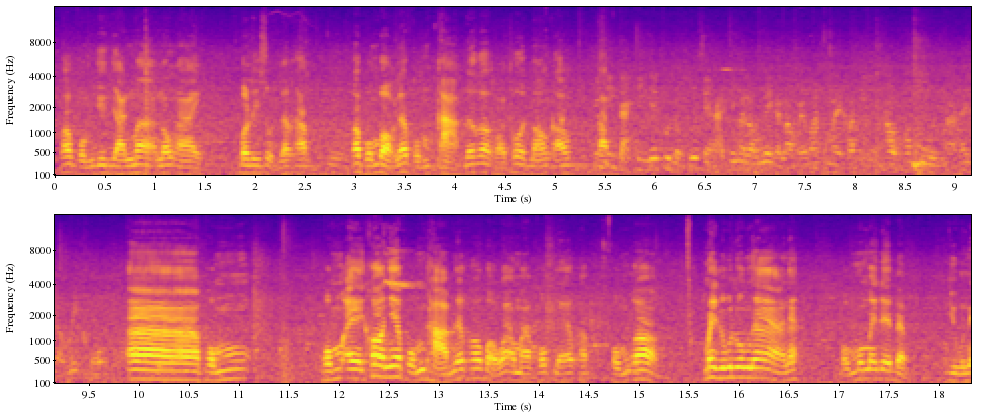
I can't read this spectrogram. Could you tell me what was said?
เพราะผมยืนยันว่าน้องอาย บริสุทธิ์แล้วครับก็ผมบอกแล้วผมกราบแล้วก็ขอโทษน้องเขาจครับริงๆจากจริงได้คุยกับผู้เสียหายที่มาร้องเรียนกับเราไหมว่าทำไมเขาถึงเอาข้อมูลมาให้เราไม่ครบอ่าผมผมไอ้ข้อเนี้ยผมถามแล้วเขาบอกว่าเอามาครบแล้วครับ ผมก็ไม่รู้ล่วงหน้านะ ผมก็ไม่ได้แบบอยู่ใน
